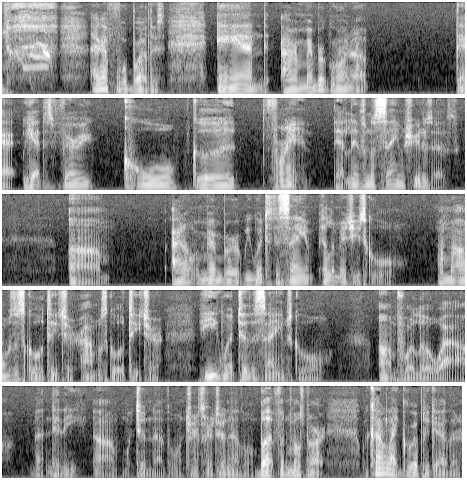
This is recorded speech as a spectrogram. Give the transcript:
I got four brothers, and I remember growing up that we had this very cool, good friend that lived in the same street as us. Um, I don't remember. We went to the same elementary school. My mom was a school teacher. I'm a school teacher. He went to the same school um, for a little while. And then he um, went to another one, transferred to another one. But for the most part, we kind of like grew up together.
